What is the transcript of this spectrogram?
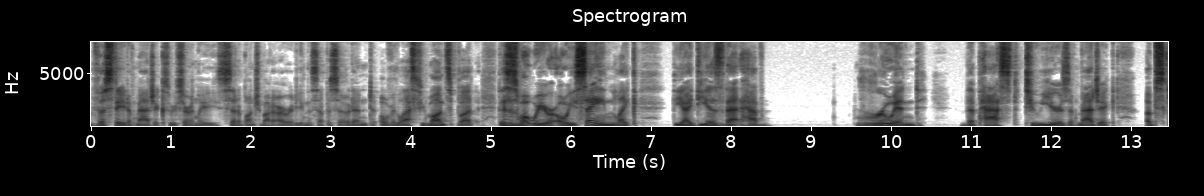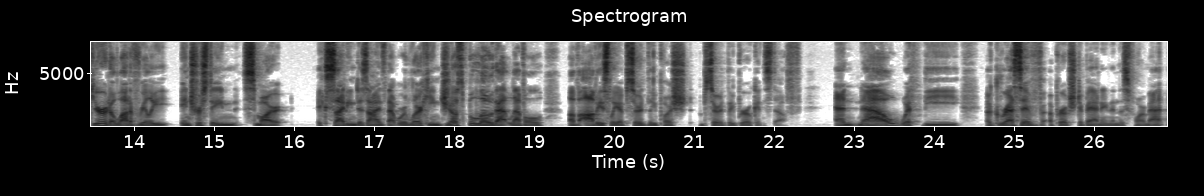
the state of magic because we've certainly said a bunch about it already in this episode and over the last few months but this is what we are always saying like the ideas that have ruined the past two years of magic obscured a lot of really interesting, smart, exciting designs that were lurking just below that level of obviously absurdly pushed, absurdly broken stuff. And now, with the aggressive approach to banning in this format,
